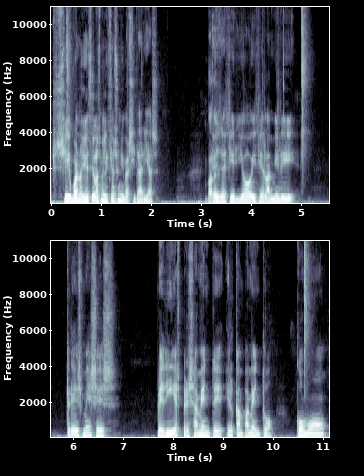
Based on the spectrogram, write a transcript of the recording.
Sí, bueno, yo hice las milicias universitarias. Es decir, yo hice la mili tres meses, pedí expresamente el campamento como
